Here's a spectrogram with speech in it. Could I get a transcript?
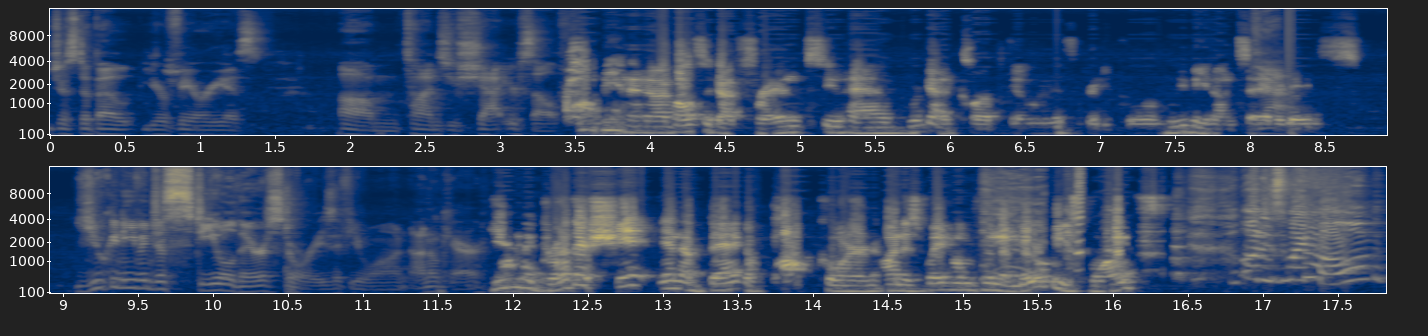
just about your various um times you shat yourself. Oh man, and I've also got friends who have. We got a club going. It's pretty cool. We meet on Saturdays. You can even just steal their stories if you want. I don't care. Yeah, my brother shit in a bag of popcorn on his way home from the movies once. on his way home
